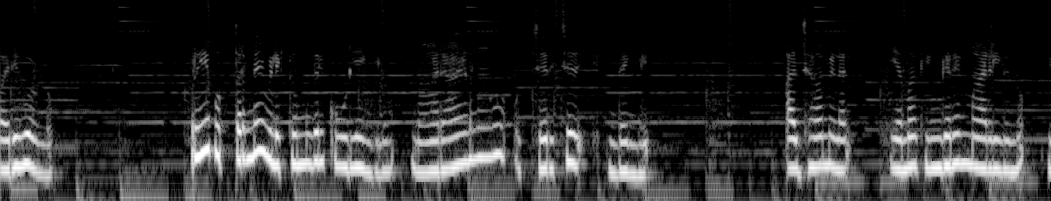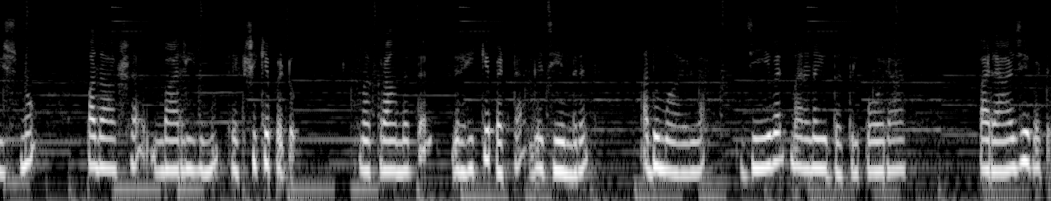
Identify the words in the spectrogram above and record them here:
വരികയുള്ളൂ. പ്രിയപുത്രനെ വിളിക്കുന്നതിൽ കൂടിയെങ്കിലും നാരായണനാമം ഉച്ചരിച്ചിട്ടുണ്ടെങ്കിൽ അജാമിളൻ യമകിങ്കരന്മാരിൽ നിന്നും വിഷ്ണു പദാക്ഷന്മാരിൽ നിന്നും രക്ഷിക്കപ്പെട്ടു. നക്രാന്തത്താൽ ഗ്രഹിക്കപ്പെട്ട ഗജേന്ദ്രൻ അതുമായുള്ള ജീവൻ മരണ യുദ്ധത്തിൽ പോരാ പരാജയപ്പെട്ട്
